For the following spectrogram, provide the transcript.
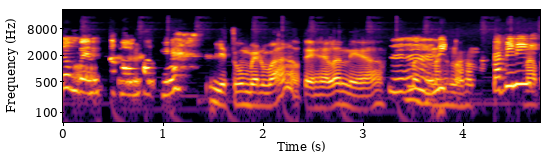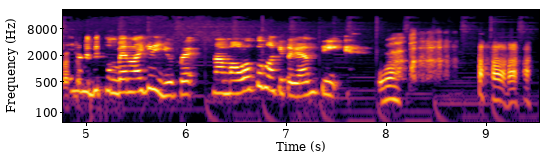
tumben kompak ya. Iya tumben banget ya Helen ya. Mm-mm, Nah, nih. nah, nah. Tapi nih yang lebih tumben lagi nih Jupe. Nama lo tuh gak kita ganti. Wah.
